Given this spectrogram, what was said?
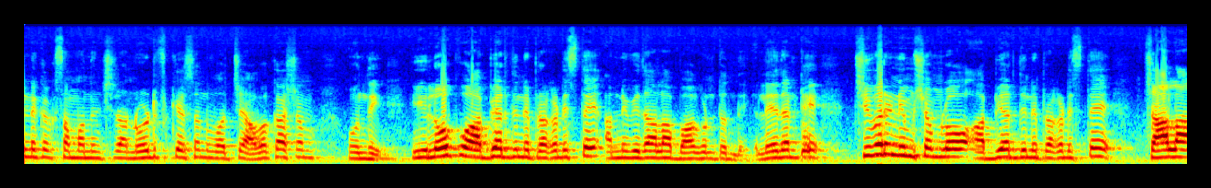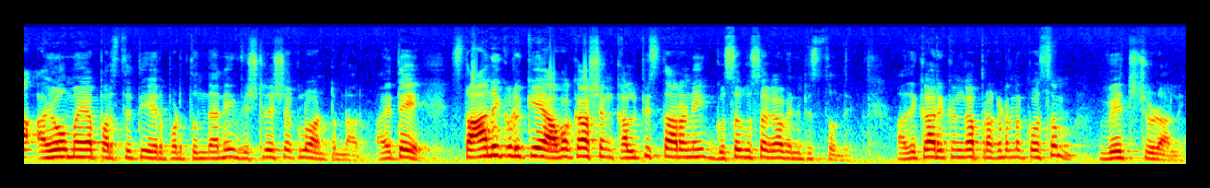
ఎన్నికకు సంబంధించిన నోటిఫికేషన్ వచ్చే అవకాశం ఉంది. ఈ లోపు అభ్యర్థిని ప్రకటిస్తే అన్ని విధాలా బాగుంటుంది. లేదంటే చివరి నిమిషంలో అభ్యర్థిని ప్రకటిస్తే చాలా అయోమయ పరిస్థితి ఏర్పడుతుందని విశ్లేషకులు అంటున్నారు. అయితే స్థానికుడికే అవకాశం కల్పిస్తారని గుసగుసగా వినిపిస్తుంది. అధికారికంగా ప్రకటన కోసం వేచి చూడాలి.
